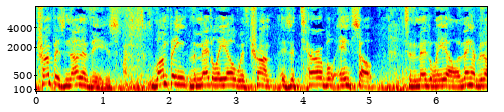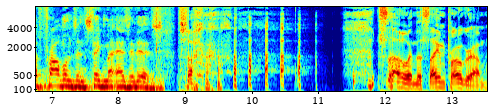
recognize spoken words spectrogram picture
Trump is none of these. Lumping the mentally ill with Trump is a terrible insult to the mentally ill, and they have enough problems and stigma as it is. So, so in the same program,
